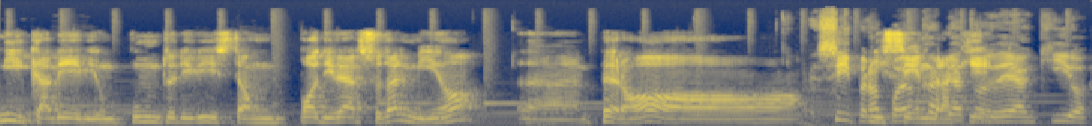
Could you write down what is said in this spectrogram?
Mica avevi un punto di vista un po' diverso dal mio, eh, però. Sì, però mi poi ho cambiato che... idea anch'io.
